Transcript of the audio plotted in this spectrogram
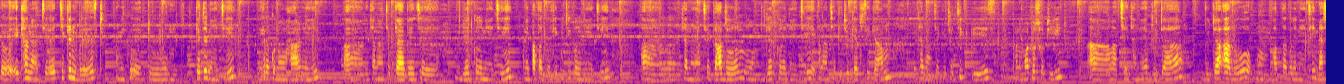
তো এখানে আছে চিকেন ব্রেস্ট আমি একটু কেটে নিয়েছি। এখানে কোনো হাড় নেই। আর এখানে আছে ক্যাবেজ গ্রেড করে নিয়েছি মানে পাতাকপি কুচি করে নিয়েছি। আর এখানে আছে গাজর গ্রেড করে নিয়েছি। এখানে আছে কিছু ক্যাপসিকাম এখানে আছে কিছু চিকপিস মানে মটরশুঁটি। আর আছে এখানে দুটা দুটা আলু ভর্তা করে নিয়েছি ম্যাশ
